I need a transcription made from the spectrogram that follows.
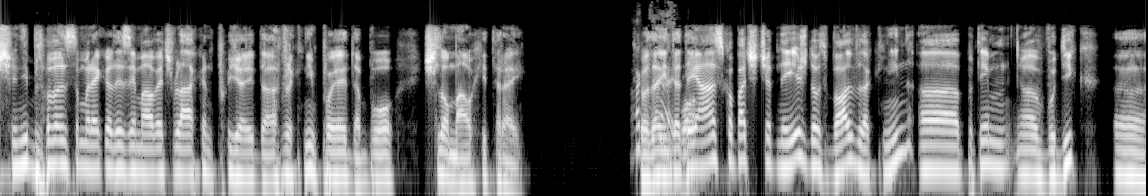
še ni bilo ven, samo rekel, da zdaj ima več vlaken pojej, da vlaknin pojej, da bo šlo malo hitreje. Tako da, da dejansko, pač, če ne ješ dovolj vlaknin, uh, potem uh, vodik uh,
